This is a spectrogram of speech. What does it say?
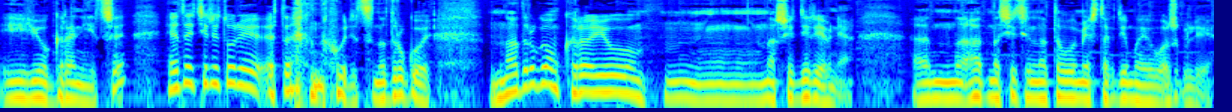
ее границы. Эта территория, это находится на другой, на другом краю нашей деревни, э, относительно того места, где мы его жгли.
